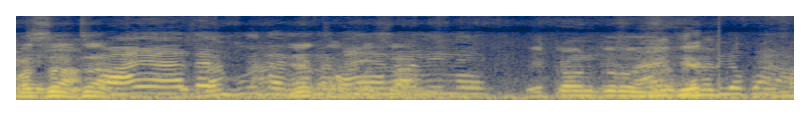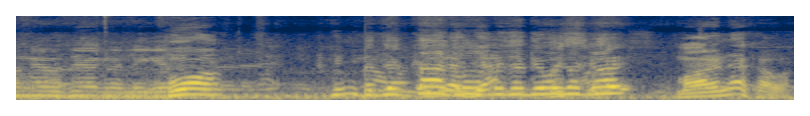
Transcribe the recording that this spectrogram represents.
પસા એકો પસા એકાવન કરો હું. જે કાં કરવા પૈસા દેવા કાંઈ? મારે ના ખાવા.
